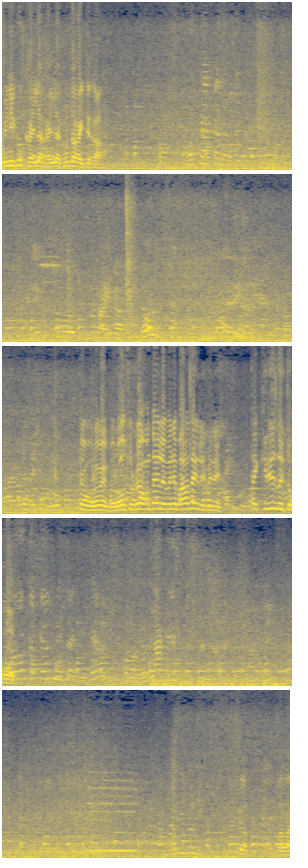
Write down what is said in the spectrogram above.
মিনি খুব খাইলা খাইলা, কোনটা খাইতে এটা বড় বে বড় ছোট এখন তাই লইবে না বাড়া থাকি লইবে তাই ক্রিজ লইতো কর তো পাল্লা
